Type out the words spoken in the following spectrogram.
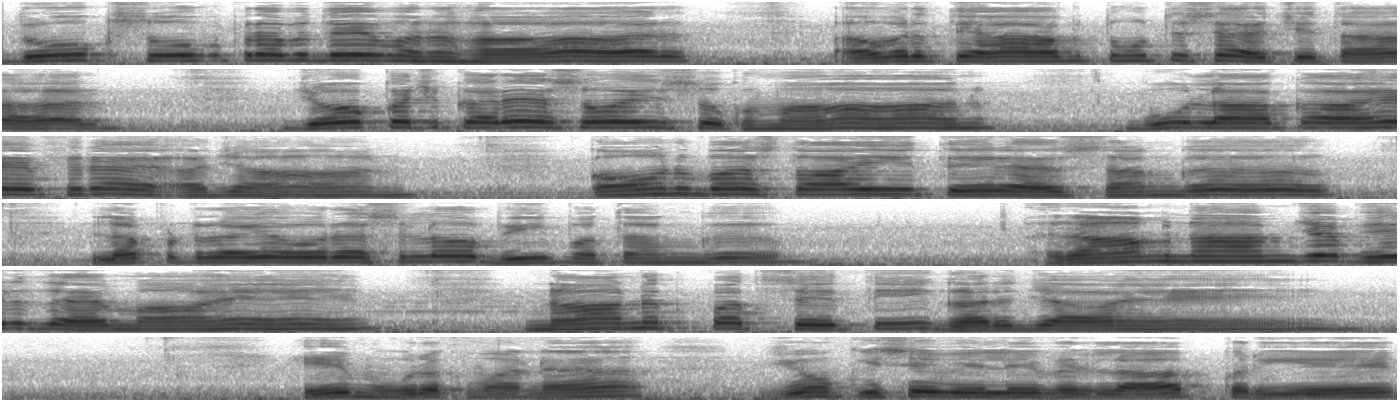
ਦੁਖ ਸੁਖ ਪ੍ਰਭ ਦੇ ਵਨਹਾਰ ਅਵਰ ਤਿਆਗ ਤੂੰ ਤਿਸੈ ਚਿਤਾਰ। ਜੋ ਕੁਛ ਕਰੇ ਸੋਈ ਸੁਖਮਾਨ ਭੂਲਾ ਕਾਹੇ ਫਿਰੈ ਅਜਾਨ। ਕੌਣ ਬਸਤਾਈ ਤੇਰੇ ਸੰਗ? ਲਪਟ ਰਿਓ ਰਸ ਲੋਭੀ ਪਤੰਗ। RAM ਨਾਮ ਜਪ ਹਿਰਦੈ ਮਾਹੇ, ਨਾਨਕ ਪਤ ਸੇਤੀ ਘਰ ਜਾਏ हे ਮੂਰਖ ਮਨ, ਜਿਉ ਕਿਸੇ ਵੇਲੇ ਵਿਰਲਾਪ ਕਰੀਏ,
